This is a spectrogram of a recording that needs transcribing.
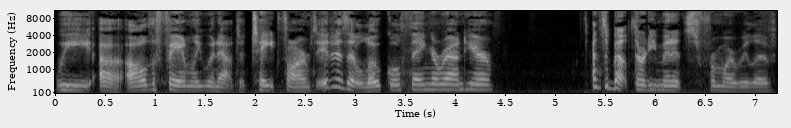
we, uh, all the family went out to Tate Farms. It is a local thing around here. It's about 30 minutes from where we live.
